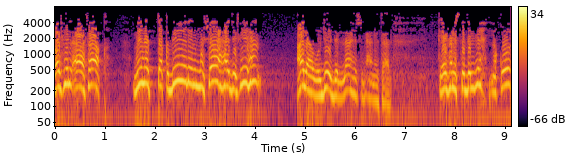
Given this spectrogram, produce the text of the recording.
وفي الآفاق من التقدير المشاهد فيها على وجود الله سبحانه وتعالى. كيف نستدل به؟ نقول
